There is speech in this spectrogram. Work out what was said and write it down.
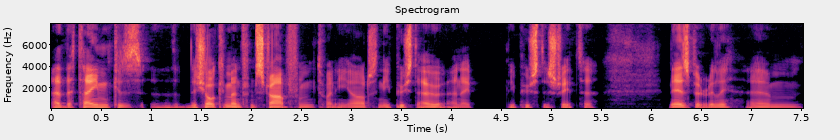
at the time because the shot came in from Strapp from 20 yards and he pushed it out and I, he pushed it straight to Nesbitt, really. Um,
